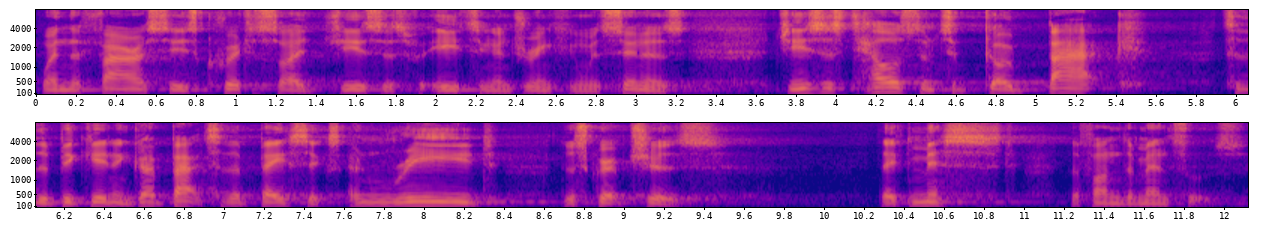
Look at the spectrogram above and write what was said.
when the Pharisees criticized Jesus for eating and drinking with sinners, Jesus tells them to go back to the beginning, go back to the basics, and read the scriptures. They've missed the fundamentals.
